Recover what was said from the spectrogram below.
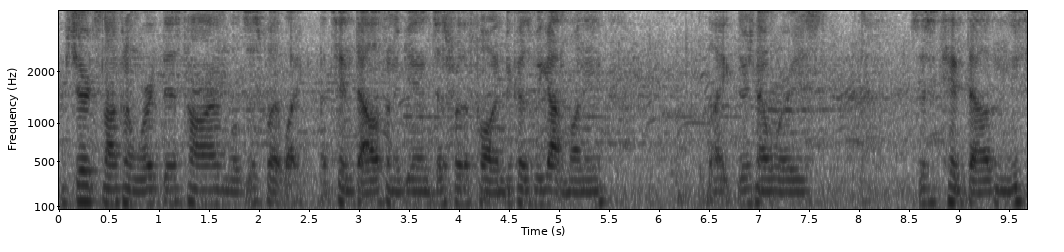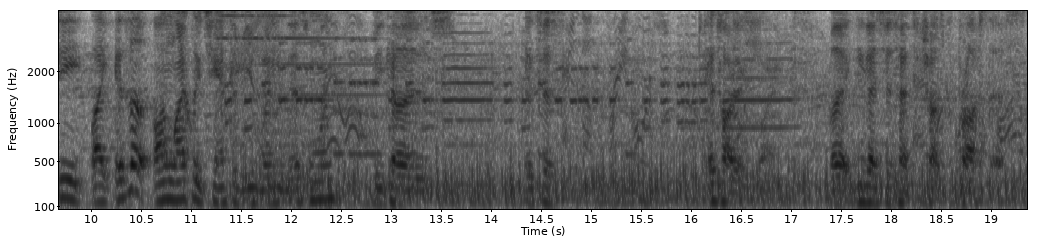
I'm sure it's not gonna work this time. We'll just put, like, a 10,000 again, just for the fun, because we got money. Like, there's no worries. Just 10,000. You see, like, it's an unlikely chance of you winning this one because it's just, it's hard to explain. But you guys just have to trust the process.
